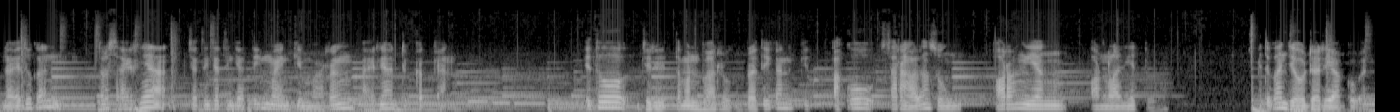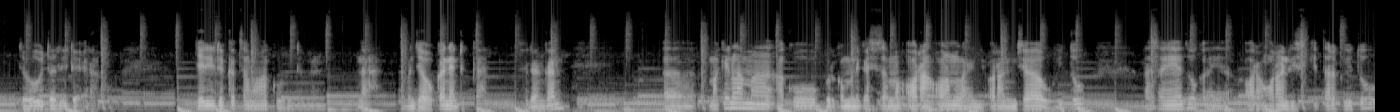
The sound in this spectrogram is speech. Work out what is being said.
Nah itu kan terus akhirnya chatting chatting chatting main game bareng akhirnya deket kan. Itu jadi teman baru. Berarti kan aku secara nggak langsung orang yang online itu itu kan jauh dari aku kan jauh dari daerahku. Jadi dekat sama aku gitu kan. Nah menjauhkan yang dekat. Sedangkan uh, makin lama aku berkomunikasi sama orang online orang jauh itu rasanya itu kayak orang-orang di sekitarku itu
